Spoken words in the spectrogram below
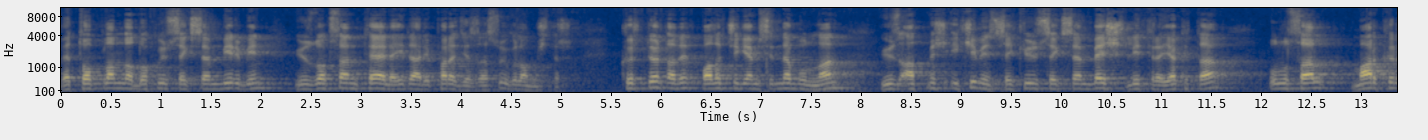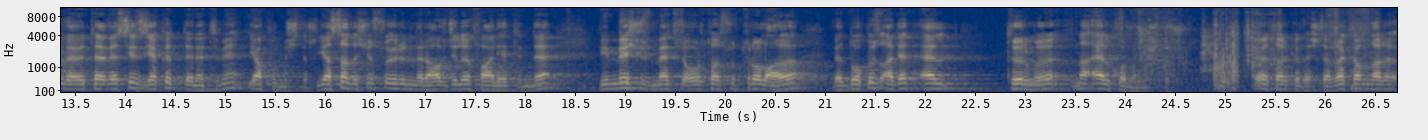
ve toplamda 981.190 TL idari para cezası uygulanmıştır. 44 adet balıkçı gemisinde bulunan 162.885 litre yakıta ulusal markır ve ÖTV'siz yakıt denetimi yapılmıştır. Yasa dışı su ürünleri avcılığı faaliyetinde 1500 metre orta su trol ağı ve 9 adet el tırmığına el konulmuştur. Evet arkadaşlar rakamları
